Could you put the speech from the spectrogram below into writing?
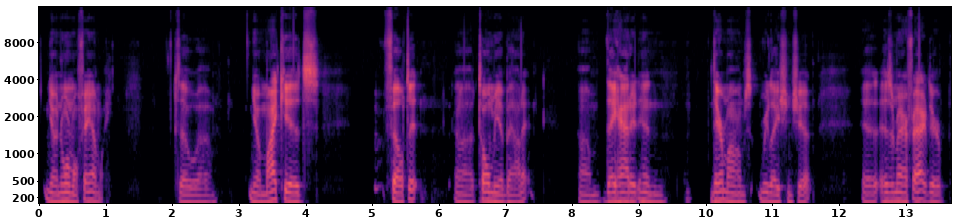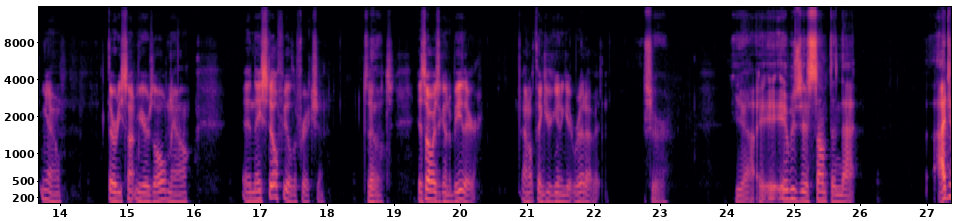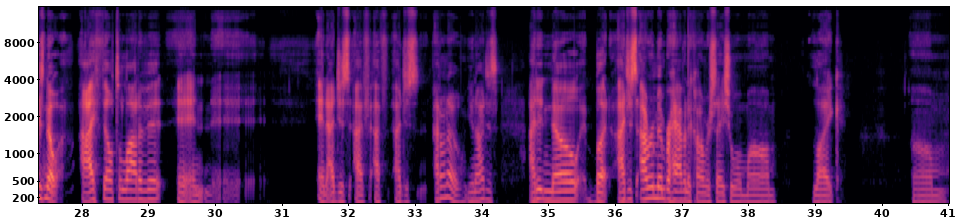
you know a normal family. So uh, you know my kids felt it, uh, told me about it. Um, they had it in their mom's relationship. As a matter of fact, they're you know thirty something years old now, and they still feel the friction. So Yeah. it's it's always going to be there. I don't think you're going to get rid of it. Sure. Yeah, it, it was just something that I just know I felt a lot of it, and and I just I I, I just I don't know, you know, I just I didn't know, but I just I remember having a conversation with mom, like, um,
